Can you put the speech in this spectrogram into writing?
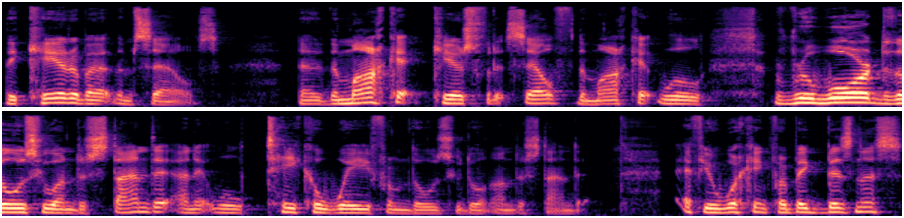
They care about themselves. Now, the market cares for itself. The market will reward those who understand it and it will take away from those who don't understand it. If you're working for big business,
